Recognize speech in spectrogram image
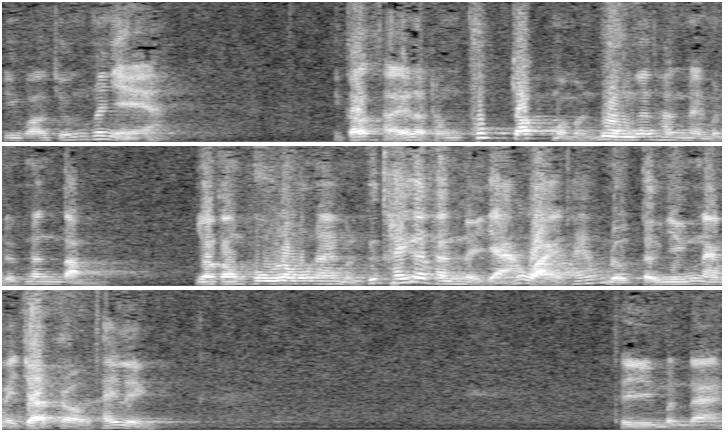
với báo chướng nó nhẹ. Thì có thể là trong phút chốc mà mình buông cái thân này mình được nâng tầm. Do công phu lâu nay mình cứ thấy cái thân này giả hoài, thấy không được, tự nhiên hôm nay mày chết rồi, thấy liền. Thì mình đã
